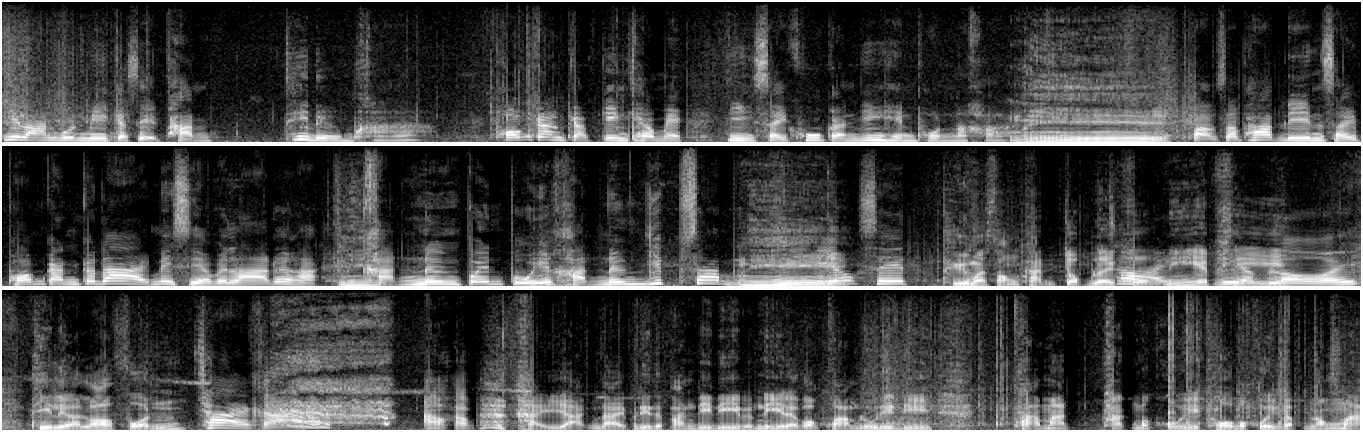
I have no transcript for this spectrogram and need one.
ที่ร้านบุญมีเกษตรพันธุ์ที่เดิมค่ะ พร้อมกันกับกินแคลแม็กนี่ใส่คู่กันยิ่งเห็นผลนะคะ นี่ปรับสภาพดินใส่พร้อมกันก็ได้ไม่เสียเวลาด้วยค่ะ นี่ ขันหนึ่งเป็นปุ๋ยขันหนึ่งยิบซ้นี่ำทีเดียวเสร็จถือมาสองขันจบเลยโคกนี้ FC เรียบร้อย ที่เหลือรอฝน ใช่ค่ะ เอาครับ ใครอยากได้ผลิตภัณฑ์ดีๆ แบบนี้แล้วก็ความรู้ดีๆ สามารถทักมาคุยโทรมาคุยกับน้องไม้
